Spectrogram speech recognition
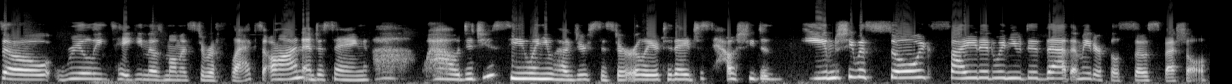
So really taking those moments to reflect on and just saying, wow, did you see when you hugged your sister earlier today? Just how she just beamed. She was so excited when you did that. That made her feel so special.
